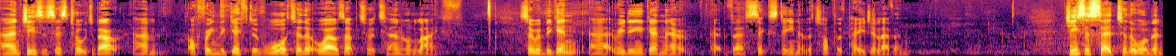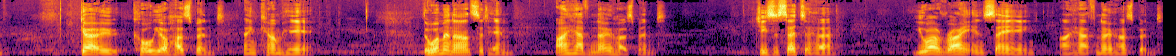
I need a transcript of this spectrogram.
And Jesus has talked about um, offering the gift of water that wells up to eternal life. So we begin uh, reading again there at verse 16 at the top of page 11. Jesus said to the woman, Go, call your husband, and come here. The woman answered him, I have no husband. Jesus said to her, You are right in saying, I have no husband.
